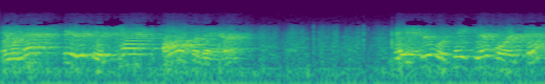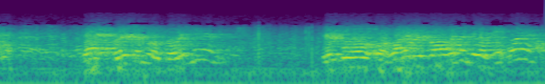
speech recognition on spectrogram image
And when that spirit is cast off of there, nature will take care for itself. That person will go to here. They'll or whatever's wrong with them, they'll get well.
